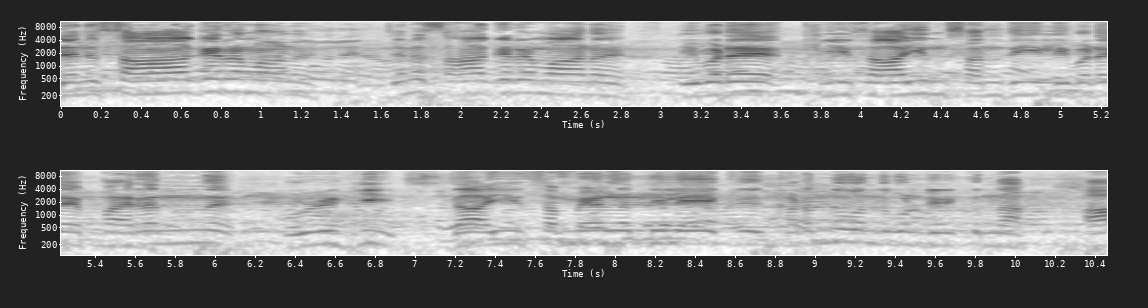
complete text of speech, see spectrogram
ജനസാഗരമാണ്. ജനസാഗരമാണ് ഇവിടെ ഈ സായും സന്ധിയിൽ ഇവിടെ പരന്ന് ഒഴുകി ഈ സമ്മേളനത്തിലേക്ക് കടന്നു വന്നുകൊണ്ടിരിക്കുന്ന ആ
